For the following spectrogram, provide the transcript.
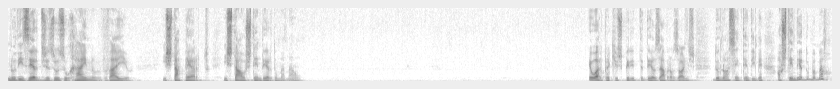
No dizer de Jesus, o reino veio e está perto e está ao estender de uma mão. Eu oro para que o Espírito de Deus abra os olhos do nosso entendimento ao estender de uma mão.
